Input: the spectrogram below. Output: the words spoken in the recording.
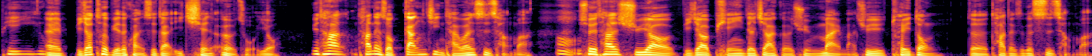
便宜哦，哎，比较特别的款式在一千二左右。因为它它那时候刚进台湾市场嘛，嗯所以它需要比较便宜的价格去卖嘛，去推动的它的这个市场嘛。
